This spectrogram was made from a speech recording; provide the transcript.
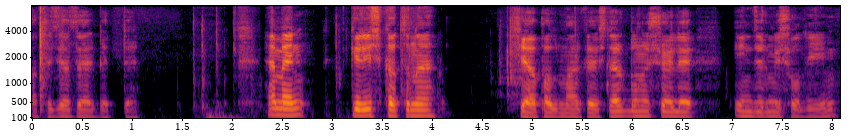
atacağız elbette. Hemen giriş katını şey yapalım arkadaşlar. Bunu şöyle indirmiş olayım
